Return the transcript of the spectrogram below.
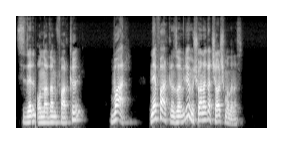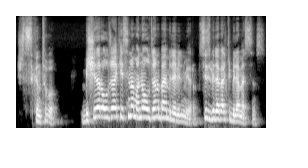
Sizlerin onlardan bir farkı var. Ne farkınız var biliyor musun? Şu ana kadar çalışmadınız. İşte sıkıntı bu. Bir şeyler olacağı kesin ama ne olacağını ben bile bilmiyorum. Siz bile belki bilemezsiniz.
